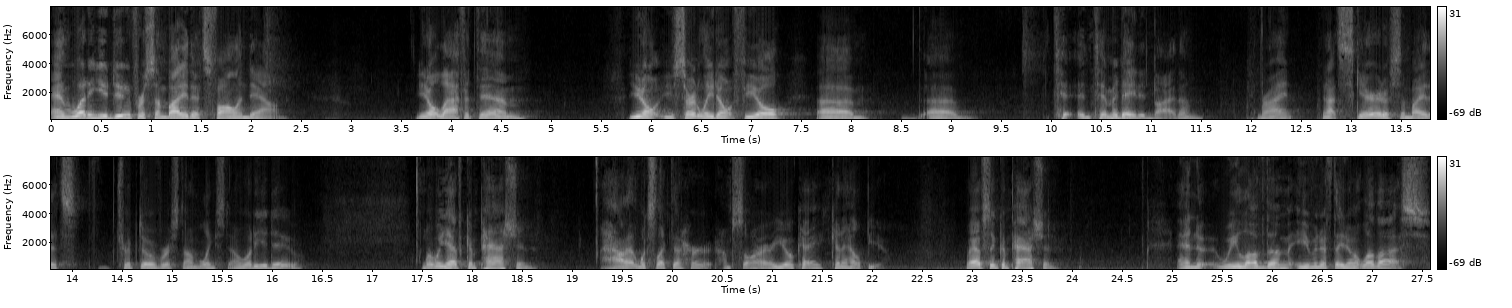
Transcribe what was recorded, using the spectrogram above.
And what do you do for somebody that's fallen down? You don't laugh at them. You don't, you certainly don't feel, um, uh, t- intimidated by them, right? You're not scared of somebody that's tripped over a stumbling stone. What do you do? Well, we have compassion. Wow, that looks like that hurt. I'm sorry. Are you okay? Can I help you? We have some compassion. And we love them even if they don't love us.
